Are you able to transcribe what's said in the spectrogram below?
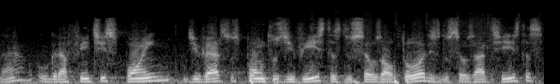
Né? O grafite expõe diversos pontos de vista dos seus autores, dos seus artistas,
